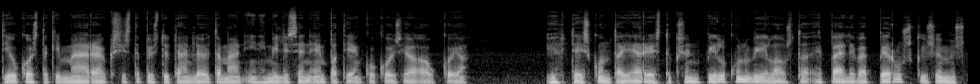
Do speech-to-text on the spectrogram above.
tiukoistakin määräyksistä pystytään löytämään inhimillisen empatian kokoisia aukkoja. Yhteiskuntajärjestyksen pilkunviilausta epäilevä peruskysymys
